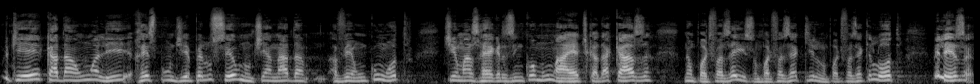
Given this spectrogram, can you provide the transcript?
Porque cada um ali respondia pelo seu, não tinha nada a ver um com o outro, tinha umas regras em comum, a ética da casa, não pode fazer isso, não pode fazer aquilo, não pode fazer aquilo outro. Beleza,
